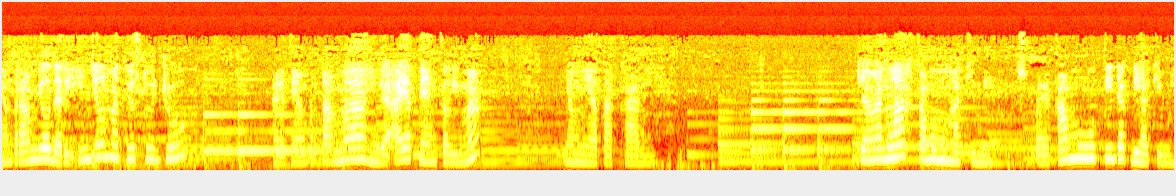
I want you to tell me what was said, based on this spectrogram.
yang terambil dari Injil Matius 7, ayat yang pertama hingga ayat yang kelima, yang menyatakan, Janganlah kamu menghakimi, supaya kamu tidak dihakimi.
